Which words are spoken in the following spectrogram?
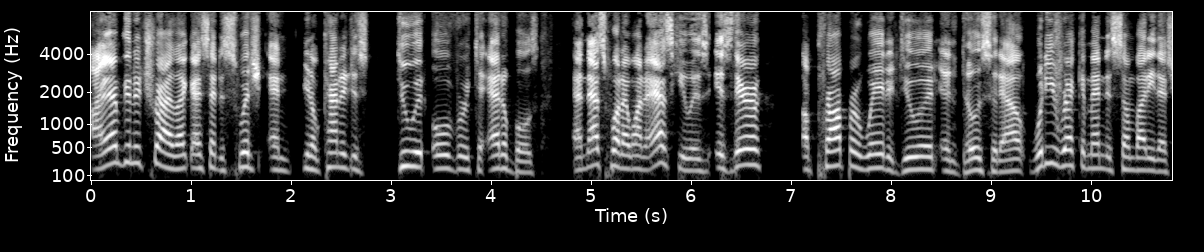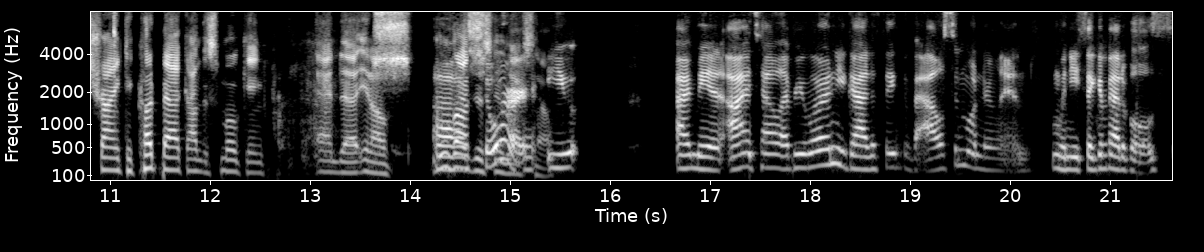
I am gonna try, like I said, to switch and you know, kind of just do it over to edibles. And that's what I want to ask you: is is there a proper way to do it and dose it out? What do you recommend to somebody that's trying to cut back on the smoking and uh, you know move uh, on to sure. You, I mean, I tell everyone you got to think of Alice in Wonderland when you think of edibles.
